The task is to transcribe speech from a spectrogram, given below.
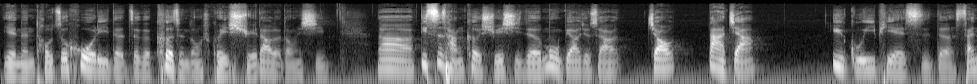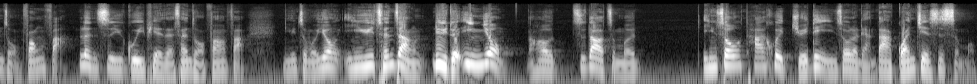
也能投资获利的这个课程中可以学到的东西。那第四堂课学习的目标就是要教大家预估 EPS 的三种方法，认识预估 EPS 的三种方法。你怎么用盈余成长率的应用，然后知道怎么营收，它会决定营收的两大关键是什么？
